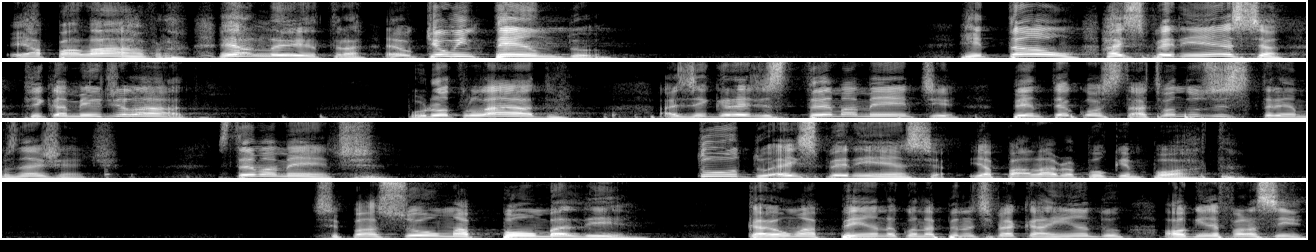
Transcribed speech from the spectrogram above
é a palavra, é a letra, é o que eu entendo. Então, a experiência fica meio de lado. Por outro lado, as igrejas extremamente pentecostais, falando dos extremos, né, gente? Extremamente. Tudo é experiência e a palavra pouco importa. Se passou uma pomba ali, caiu uma pena, quando a pena estiver caindo, alguém vai falar assim:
